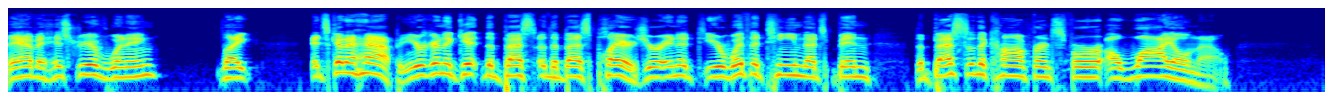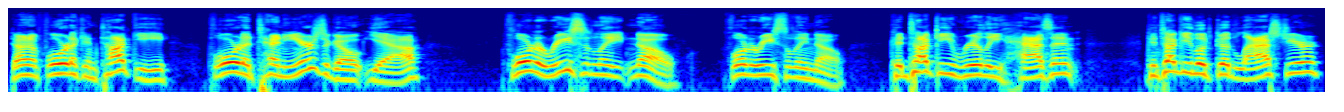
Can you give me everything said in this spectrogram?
They have a history of winning. Like, it's going to happen. You're going to get the best of the best players. You're in a you're with a team that's been the best of the conference for a while now. Down in Florida, Kentucky, Florida 10 years ago, yeah. Florida recently, no. Florida recently, no. Kentucky really hasn't. Kentucky looked good last year,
